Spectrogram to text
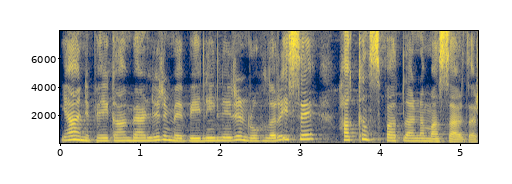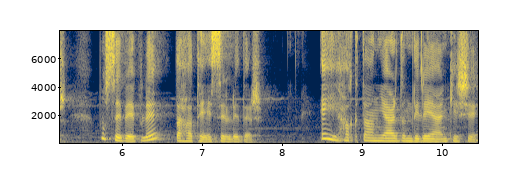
yani peygamberlerin ve velilerin ruhları ise hakkın sıfatlarına mazhardır. Bu sebeple daha tesirlidir. Ey haktan yardım dileyen kişi!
